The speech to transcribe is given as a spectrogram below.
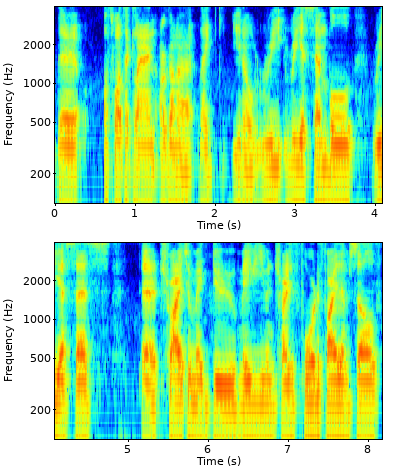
the Otwata clan are gonna like you know re- reassemble reassess uh, try to make do, maybe even try to fortify themselves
